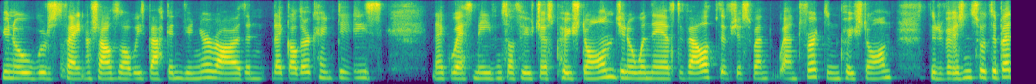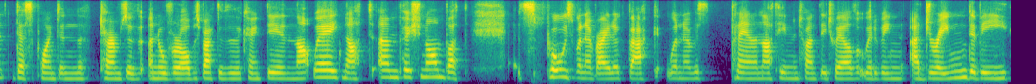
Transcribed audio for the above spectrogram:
You know we're just finding ourselves always back in junior rather than like other counties like Westmeath and stuff who've just pushed on. You know when they have developed they've just went went for it and pushed on the division. So it's a bit disappointing in terms of an overall perspective of the county in that way not um pushing on. But I suppose whenever I look back when I was playing on that team in 2012, it would have been a dream to be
